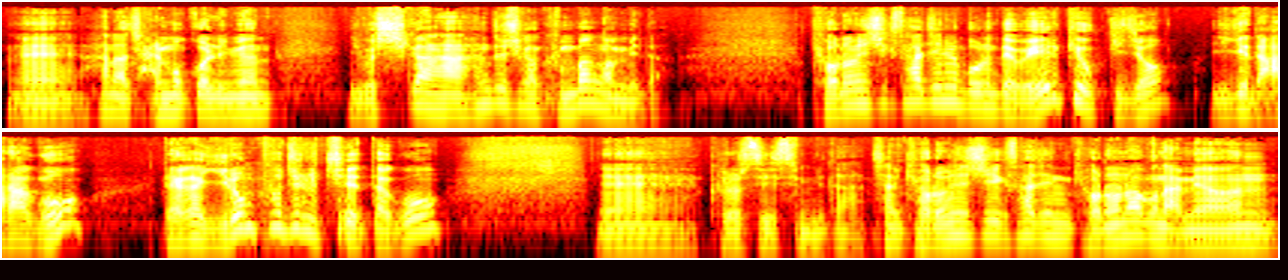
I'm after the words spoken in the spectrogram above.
네, 하나 잘못 걸리면 이거 시간 한 한두 시간 금방 갑니다. 결혼식 사진을 보는데 왜 이렇게 웃기죠? 이게 나라고? 내가 이런 포즈를 취했다고? 예, 그럴 수 있습니다. 참 결혼식 사진 결혼하고 나면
